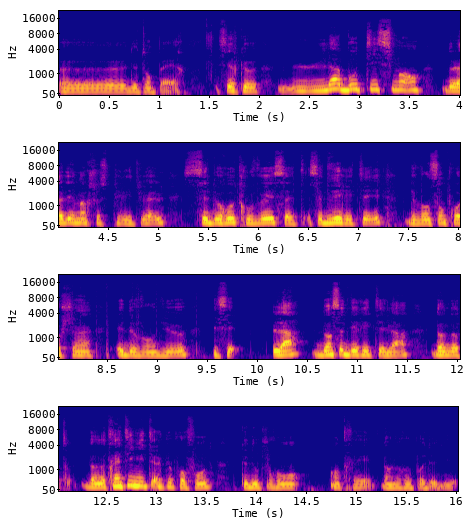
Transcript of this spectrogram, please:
euh, de ton Père. C'est-à-dire que l'aboutissement de la démarche spirituelle, c'est de retrouver cette, cette, vérité devant son prochain et devant Dieu. Et c'est là, dans cette vérité-là, dans notre, dans notre intimité la plus profonde, que nous pourrons entrer dans le repos de Dieu.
